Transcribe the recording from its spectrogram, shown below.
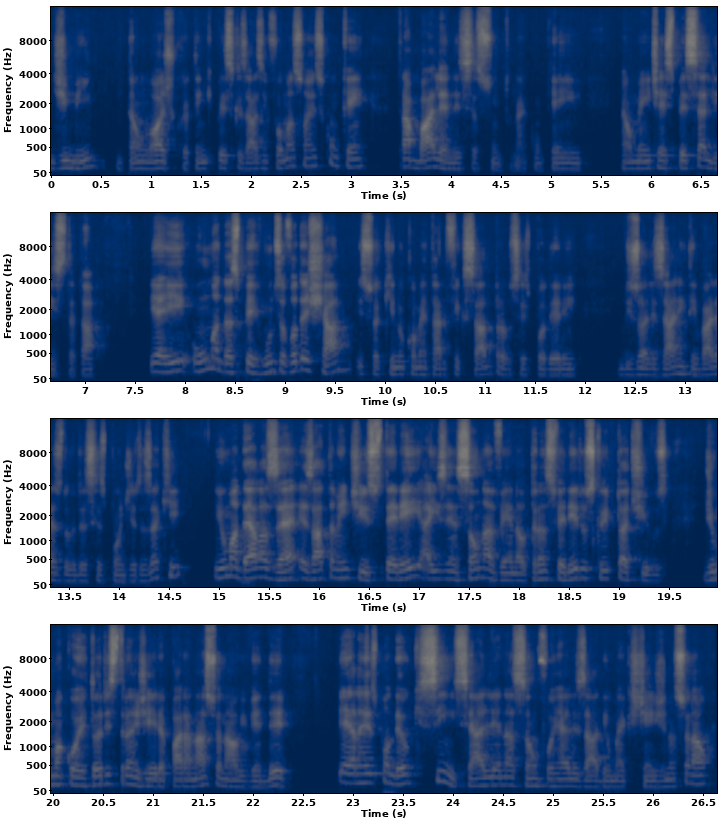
de mim. Então, lógico, eu tenho que pesquisar as informações com quem trabalha nesse assunto, né? com quem realmente é especialista. Tá? E aí, uma das perguntas, eu vou deixar isso aqui no comentário fixado para vocês poderem visualizarem, tem várias dúvidas respondidas aqui. E uma delas é exatamente isso: terei a isenção na venda ao transferir os criptoativos de uma corretora estrangeira para nacional e vender? E ela respondeu que sim, se a alienação for realizada em uma exchange nacional,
